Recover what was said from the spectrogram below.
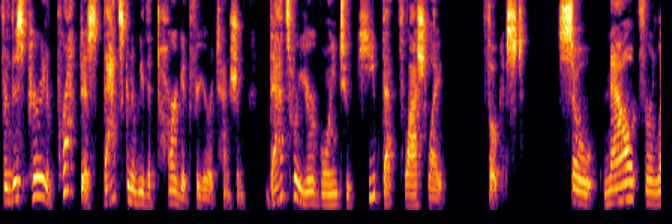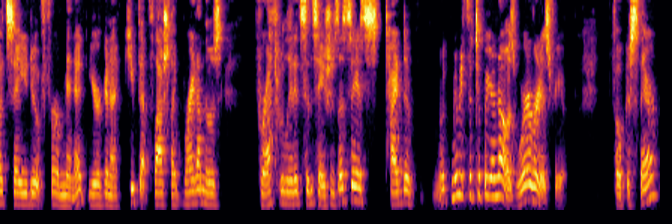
for this period of practice, that's going to be the target for your attention. That's where you're going to keep that flashlight focused. So now, for let's say you do it for a minute, you're going to keep that flashlight right on those breath related sensations. Let's say it's tied to, like maybe it's the tip of your nose, wherever it is for you. Focus there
